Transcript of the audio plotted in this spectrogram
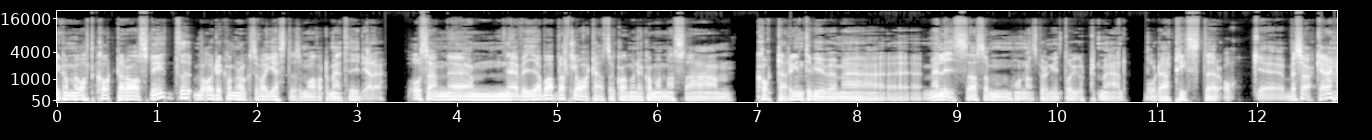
Det kommer vara ett kortare avsnitt och det kommer också vara gäster som har varit med tidigare. Och sen eh, när vi har babblat klart här så kommer det komma massa um, kortare intervjuer med, med Lisa som hon har sprungit och gjort med både artister och eh, besökare.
